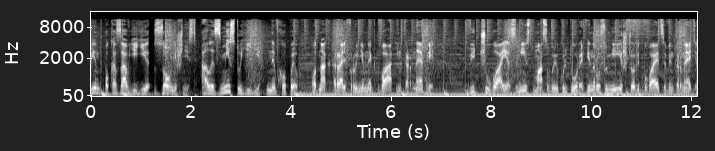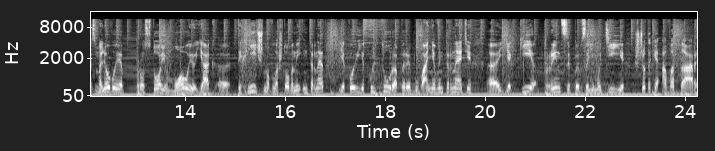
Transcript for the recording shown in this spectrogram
Він показав її зовнішність, але змісту її не вхопив. Однак Ральф Руйнівник 2 інтернетрі відчуває зміст масової культури. Він розуміє, що відбувається в інтернеті, змальовує простою мовою, як е, технічно влаштований інтернет, якою є культура перебування в інтернеті, е, які принципи взаємодії, що таке аватар,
